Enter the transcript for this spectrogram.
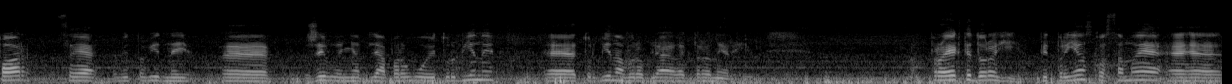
Пар це відповідне е, живлення для парової турбіни. Е, турбіна виробляє електроенергію. Проекти дорогі. Підприємство саме е,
